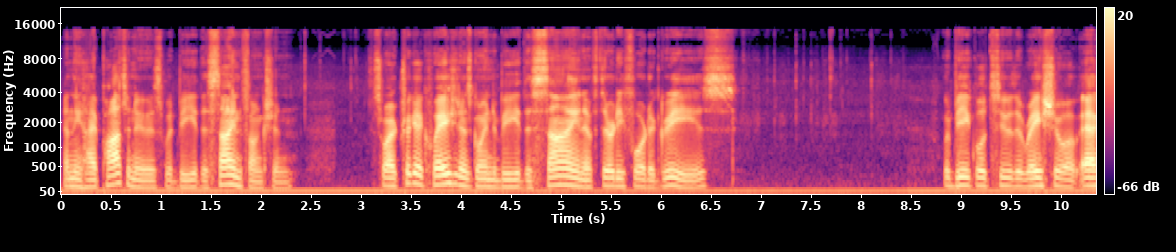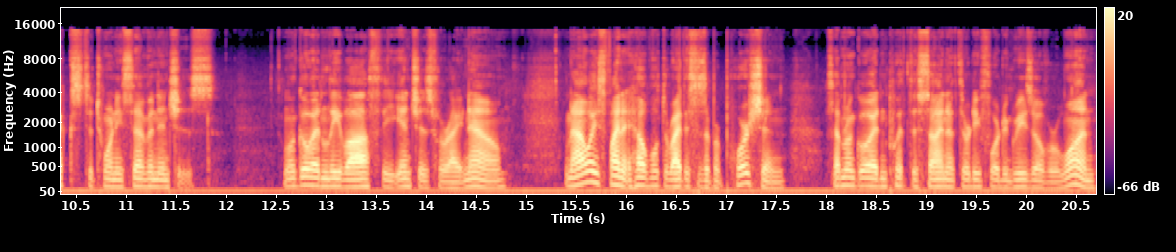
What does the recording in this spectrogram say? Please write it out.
and the hypotenuse would be the sine function. So our trig equation is going to be the sine of 34 degrees would be equal to the ratio of x to 27 inches. And we'll go ahead and leave off the inches for right now. And I always find it helpful to write this as a proportion. So I'm going to go ahead and put the sine of 34 degrees over 1.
